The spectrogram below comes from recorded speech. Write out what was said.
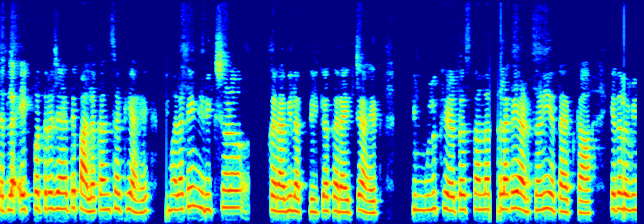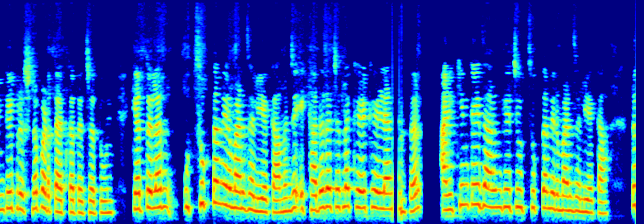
त्यातलं एक पत्र जे आहे ते पालकांसाठी आहे. मला काही निरीक्षण करावी लागतील किंवा करायचे आहेत की मूल खेळत असताना त्याला काही अडचणी येत आहेत का किंवा नवीन काही प्रश्न पडतायत का त्याच्यातून? किंवा त्याला उत्सुकता निर्माण झाली आहे का? म्हणजे एखादा त्याच्यातला खेळ खेळल्यानंतर आणखीन काही जाणून घ्यायची उत्सुकता निर्माण झाली आहे का? तर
